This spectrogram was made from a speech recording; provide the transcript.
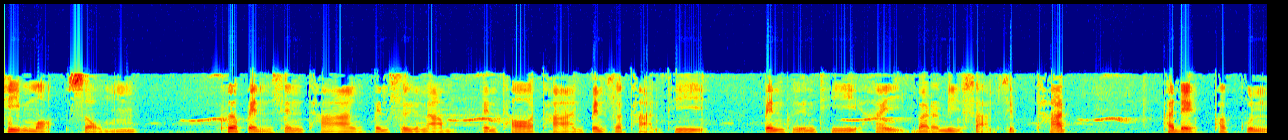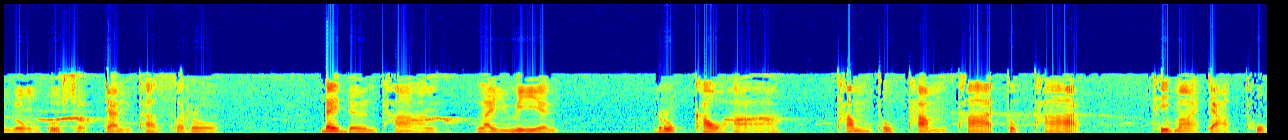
ที่เหมาะสมเพื่อเป็นเส้นทาง เป็นสื่อนำเป็นท่อทาน เป็นสถานที่ เป็นพื้นที่ให้บารมีสามสิบทัศพระเดชพระคุณหลวงปู่สดจันทสโร ได้เดินทางไหลเวียน รุกเข้าหาทำทุกธรรมธาตุทุกธาตุ ที่มาจากทุก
